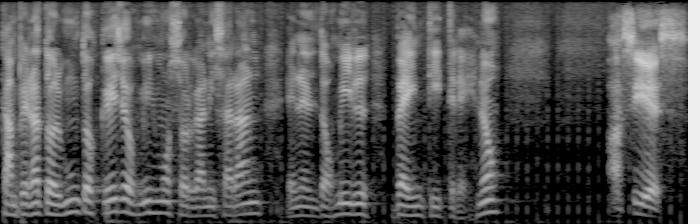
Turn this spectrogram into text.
Campeonato del Mundo que ellos mismos organizarán en el 2023, ¿no? Así es.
